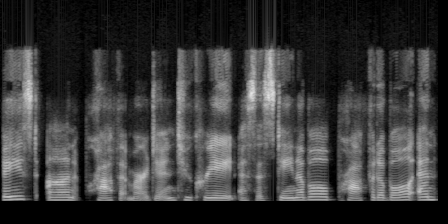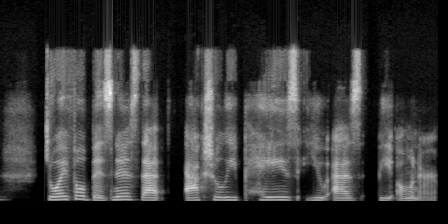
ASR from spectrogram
based on profit margin to create a sustainable, profitable, and joyful business that actually pays you as the owner.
